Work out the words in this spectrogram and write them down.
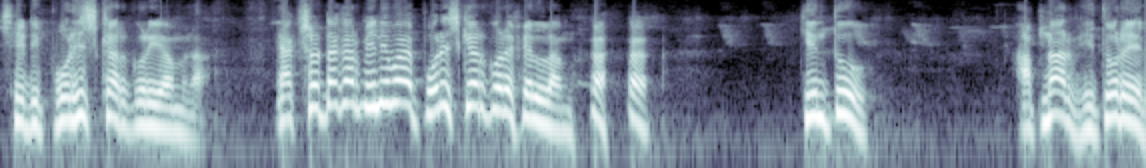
সেটি পরিষ্কার করি আমরা। একশো টাকার বিনিময়ে পরিষ্কার করে ফেললাম। কিন্তু আপনার ভিতরের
